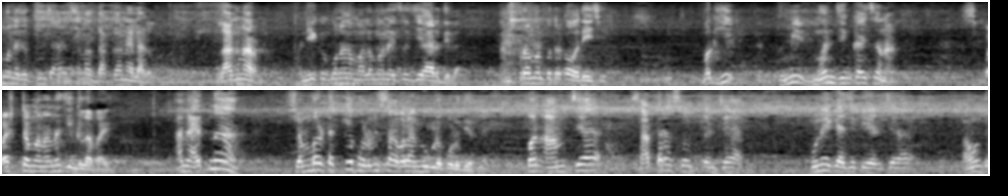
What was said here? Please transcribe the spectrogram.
म्हणायचं तुमच्या आरक्षणात धक्का नाही लागला. लागणार नाही. आणि एक कोणा आम्हाला म्हणायचं जे आर दिला. आणि प्रमाणपत्र कवा द्यायचे? मग ही तुम्ही मन जिंकायचं ना स्पष्ट मनानं जिंकला पाहिजे. आम्ही आहेत ना शंभर टक्के फडणवीस साहेबाला आम्ही उघडं पडू देत नाही. पण आमच्या सातारा संस्थांच्या पुणे गॅझेटियरच्या औंध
